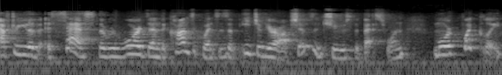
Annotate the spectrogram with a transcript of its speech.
after you have assessed the rewards and the consequences of each of your options and choose the best one more quickly.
